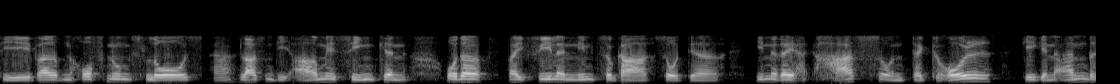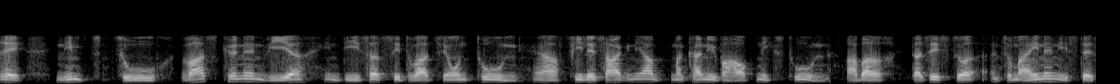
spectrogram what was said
sie werden hoffnungslos, ja, lassen die Arme sinken oder bei vielen nimmt sogar so der innere Hass und der Groll gegen andere nimmt zu. Was können wir in dieser Situation tun? Ja, viele sagen ja, man kann überhaupt nichts tun. Aber das ist so, zum einen ist es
